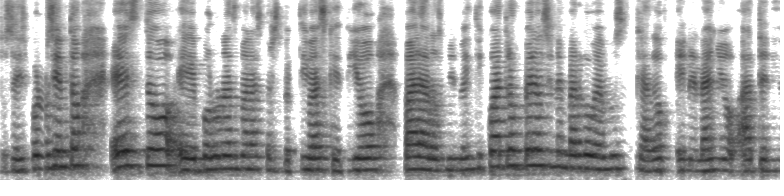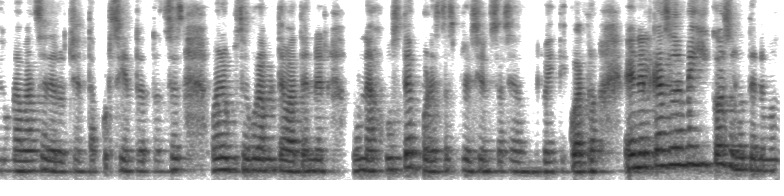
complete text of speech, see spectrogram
3.6%. Esto eh, por unas malas perspectivas que dio para 2024, pero sin embargo vemos que Adobe en el año ha tenido un avance del 80%. Entonces, bueno, pues seguramente va a tener un ajuste por estas presiones hacia 2024. En el caso de México, solo tenemos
